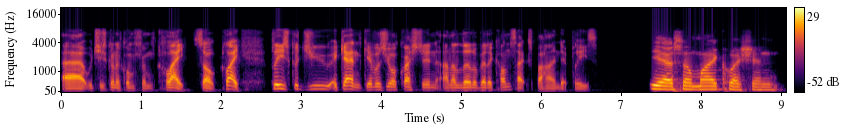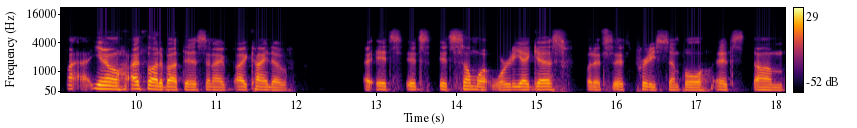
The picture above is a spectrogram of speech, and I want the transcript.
uh, which is going to come from Clay. So, Clay, please could you again give us your question and a little bit of context behind it, please? Yeah. So my question, you know, I've thought about this, and I, I kind of, uh, it's, it's, it's somewhat wordy, I guess, but it's, it's pretty simple. It's, um,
